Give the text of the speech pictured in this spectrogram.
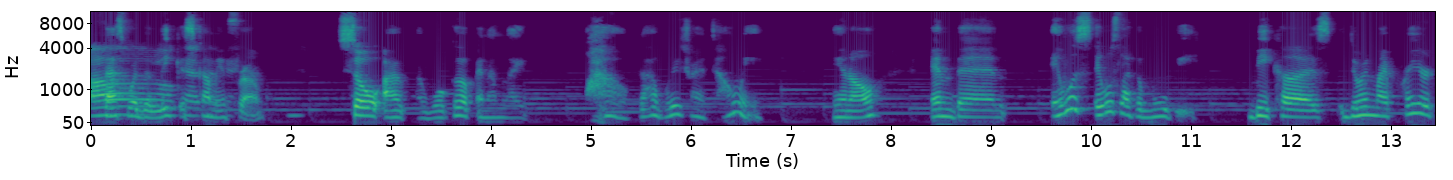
Oh, that's where the leak okay, is coming okay. from. So I, I woke up and I'm like, wow, God, what are you trying to tell me? You know? And then it was it was like a movie because during my prayer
